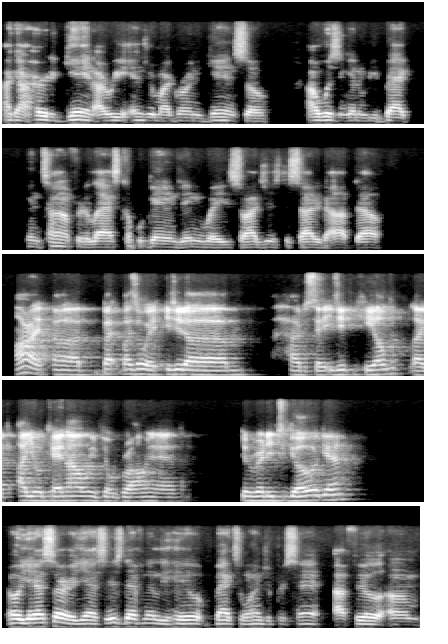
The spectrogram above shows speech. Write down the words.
I got hurt again. I re-injured my groin again, so I wasn't going to be back in time for the last couple games anyway. So I just decided to opt out. All right. Uh, but by the way, is it um how to say? Is it healed? Like, are you okay now with your groin and you're ready to go again? Oh yes, sir. Yes, it's definitely healed back to 100. percent I feel um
